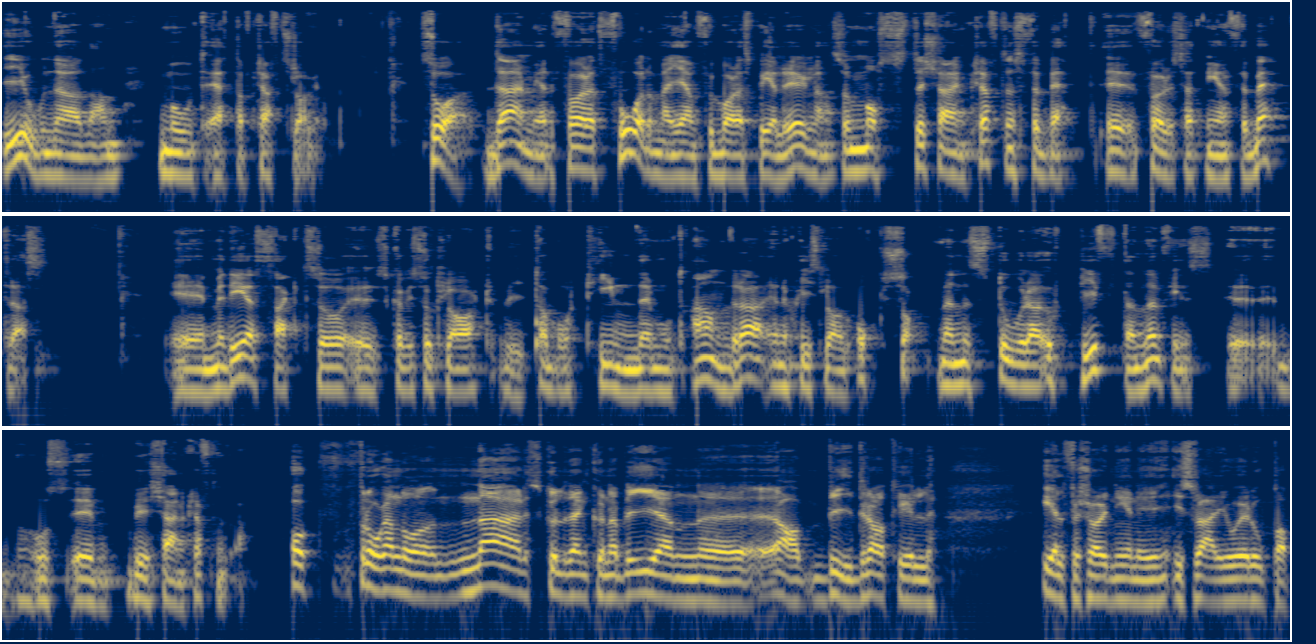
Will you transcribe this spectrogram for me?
i onödan mot ett av kraftslagen. Så därmed, för att få de här jämförbara spelreglerna så måste kärnkraftens förbätt- eh, förutsättningar förbättras. Eh, med det sagt så eh, ska vi såklart ta bort hinder mot andra energislag också. Men den stora uppgiften den finns eh, hos kärnkraften. Då. Och frågan då, när skulle den kunna bli en, ja, bidra till elförsörjningen i, i Sverige och Europa?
